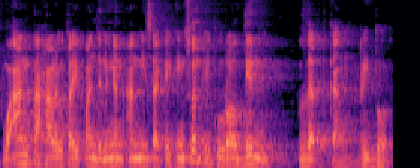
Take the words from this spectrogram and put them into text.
Wa anta halutai panjenengan ani saking ingsun iku radin zat kang ridho.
